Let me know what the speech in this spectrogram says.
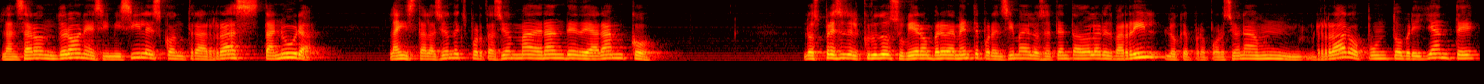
lanzaron drones y misiles contra Ras Tanura, la instalación de exportación más grande de Aramco. Los precios del crudo subieron brevemente por encima de los 70 dólares barril, lo que proporciona un raro punto brillante,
